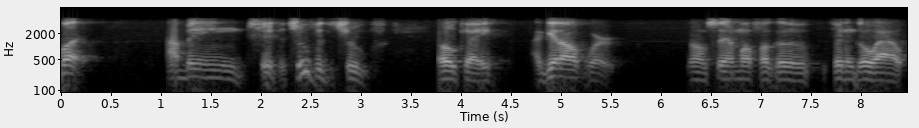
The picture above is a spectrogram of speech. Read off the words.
but I mean, shit. The truth is the truth. Okay, I get off work. You know what I'm saying? Motherfucker finna go out,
